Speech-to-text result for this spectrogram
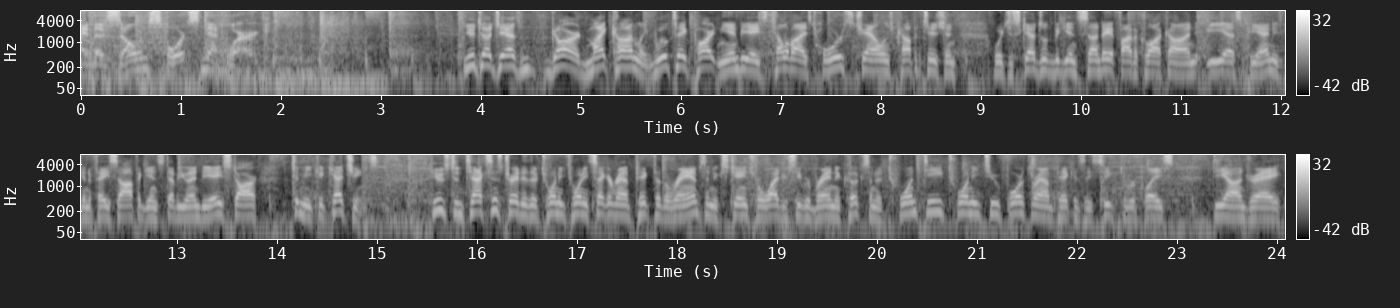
and the Zone Sports Network. Utah Jazz guard Mike Conley will take part in the NBA's televised Horse Challenge competition, which is scheduled to begin Sunday at 5 o'clock on ESPN. He's going to face off against WNBA star Tamika Catchings. Houston Texans traded their 2020 second round pick to the Rams in exchange for wide receiver Brandin Cooks and a 2022 fourth round pick as they seek to replace DeAndre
